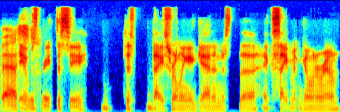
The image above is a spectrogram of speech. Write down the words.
Best. it was great to see just dice rolling again and just the excitement going around.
